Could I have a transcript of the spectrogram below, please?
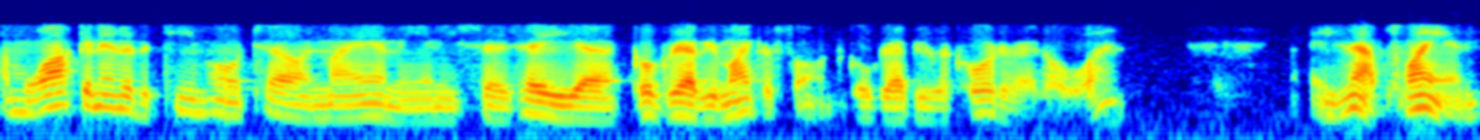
I'm walking into the team hotel in Miami, and he says, "Hey, uh, go grab your microphone. Go grab your recorder." I go, "What?" And he's not playing.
